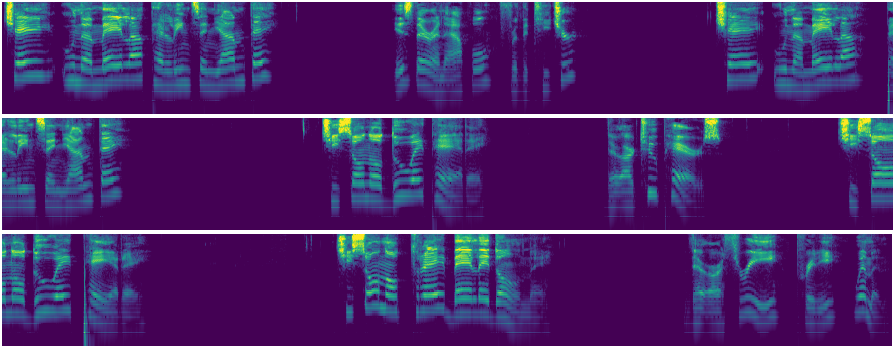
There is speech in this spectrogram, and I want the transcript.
C'è una mela per l'insegnante? Is there an apple for the teacher? C'è una mela per l'insegnante? Ci sono due pere. There are two pears. Ci sono due pere. Ci sono tre belle donne. There are three pretty women.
